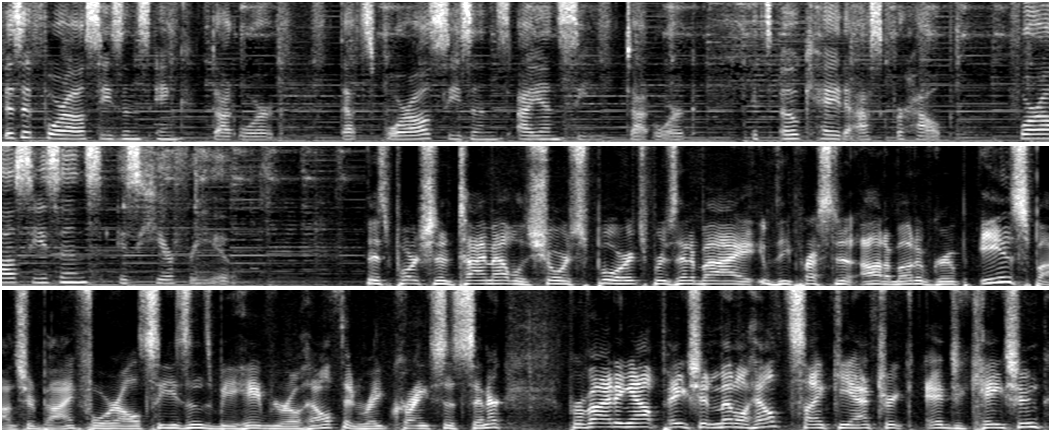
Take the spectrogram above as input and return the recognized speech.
Visit forallseasonsinc.org. That's forallseasonsinc.org. It's okay to ask for help. For All Seasons is here for you. This portion of Timeout with Shore Sports, presented by the Preston Automotive Group, is sponsored by For All Seasons Behavioral Health and Rape Crisis Center, providing outpatient mental health, psychiatric education,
